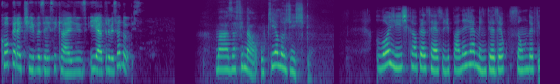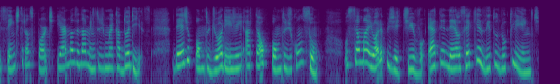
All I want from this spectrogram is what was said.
cooperativas de reciclagens e atravessadores. Mas afinal, o que é logística? Logística é o processo de planejamento e execução do eficiente transporte e armazenamento de mercadorias, desde o ponto de origem até o ponto de consumo. O seu maior objetivo é atender aos requisitos do cliente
